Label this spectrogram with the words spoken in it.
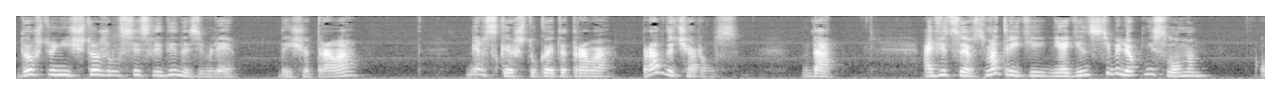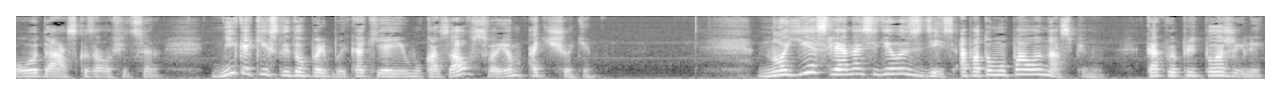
дождь уничтожил все следы на земле. Да еще трава. Мерзкая штука эта трава. Правда, Чарльз? Да. Офицер, смотрите, ни один стебелек не сломан. «О, да», — сказал офицер, — «никаких следов борьбы, как я и указал в своем отчете». «Но если она сидела здесь, а потом упала на спину, как вы предположили,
